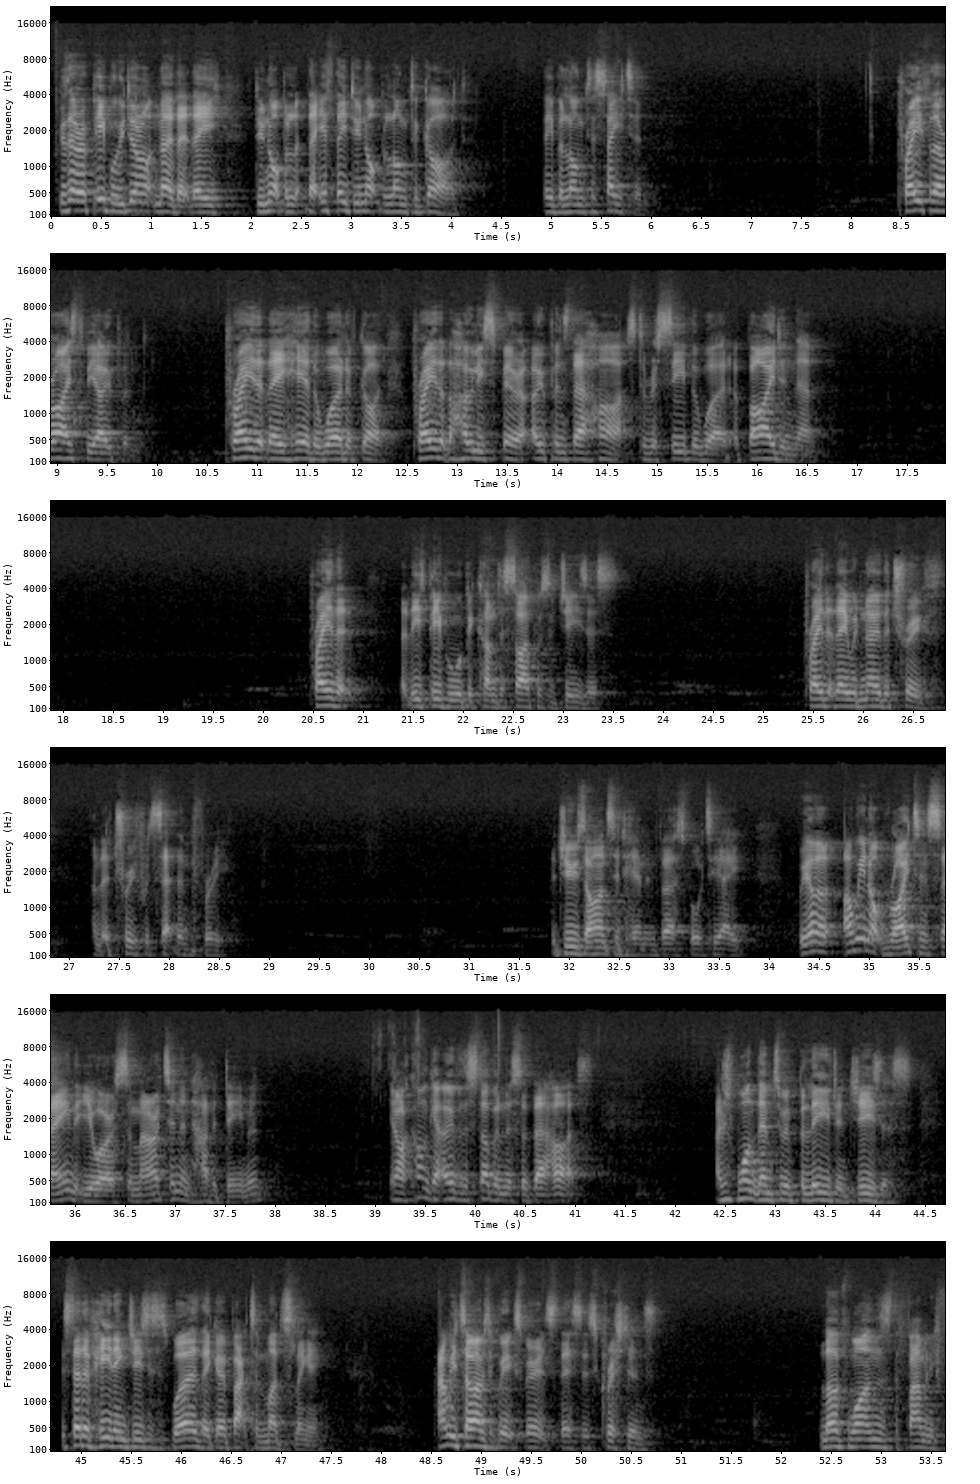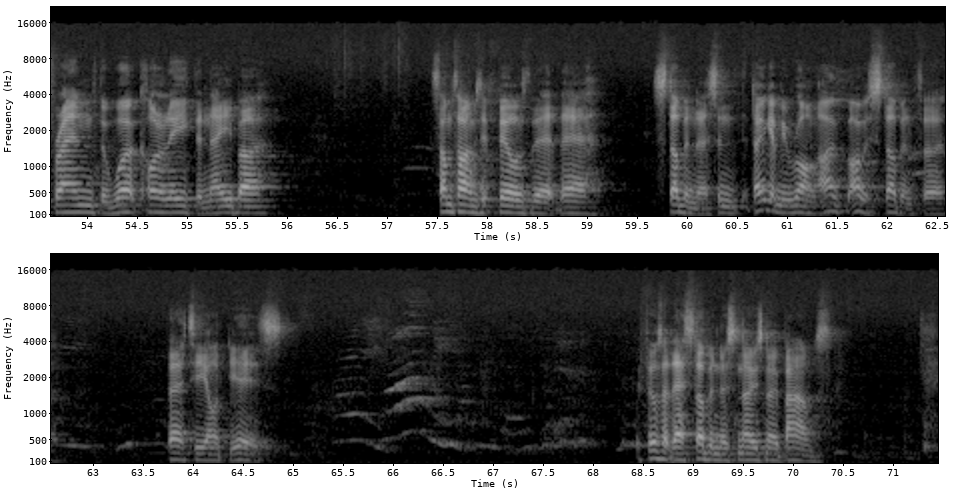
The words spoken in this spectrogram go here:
Because there are people who do not know that, they do not, that if they do not belong to God, they belong to Satan. Pray for their eyes to be opened. Pray that they hear the word of God. Pray that the Holy Spirit opens their hearts to receive the word. Abide in them. Pray that, that these people would become disciples of Jesus. Pray that they would know the truth and that the truth would set them free. The Jews answered him in verse 48 we are, are we not right in saying that you are a Samaritan and have a demon? You know, I can't get over the stubbornness of their hearts. I just want them to have believed in Jesus. Instead of heeding Jesus' word, they go back to mudslinging. How many times have we experienced this as Christians? Loved ones, the family friend, the work colleague, the neighbor. Sometimes it feels that their stubbornness, and don't get me wrong, I, I was stubborn for 30 odd years. Feels like their stubbornness knows no bounds.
